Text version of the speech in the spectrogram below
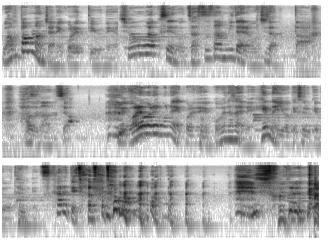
ワンパンマンじゃねこれっていうね小学生の雑談みたいなオチだったはずなんですよで我々もねこれねごめんなさいね。変な言い訳するけど多分ね疲れてたんだと思う。そうか。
